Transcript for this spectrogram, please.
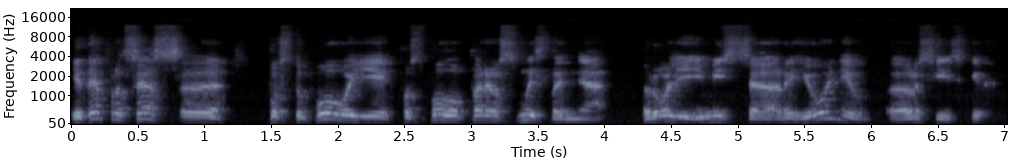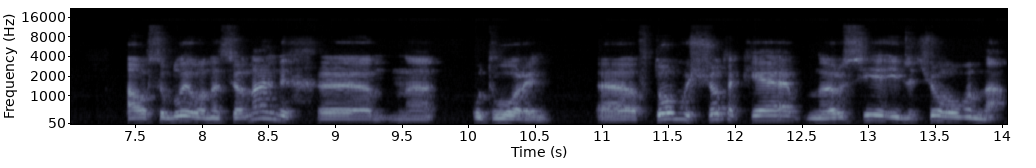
іде процес е, поступової поступового переосмислення ролі і місця регіонів е, російських, а особливо національних е, утворень, е, в тому, що таке Росія і для чого вона.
